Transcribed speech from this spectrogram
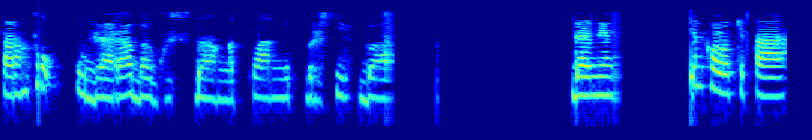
sekarang tuh udara bagus banget langit bersih banget dan yang kan kalau kita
